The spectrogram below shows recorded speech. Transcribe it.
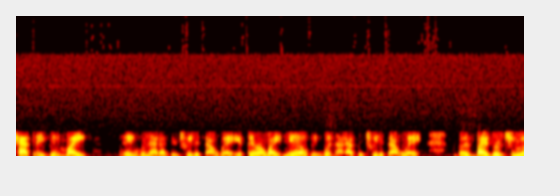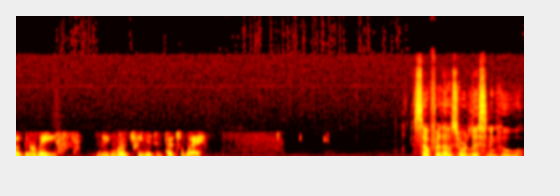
had they been white, they would not have been treated that way. If they're a white male, they would not have been treated that way. But by virtue of their race, they were treated in such a way. So, for those who are listening who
